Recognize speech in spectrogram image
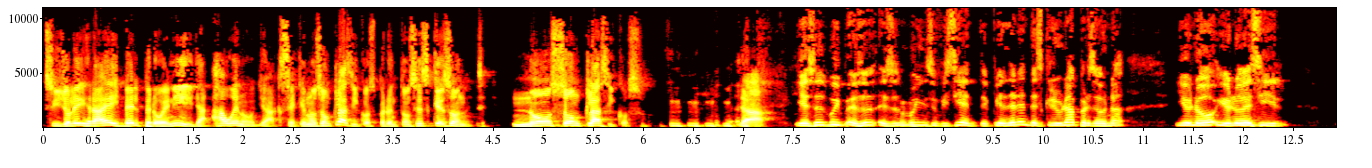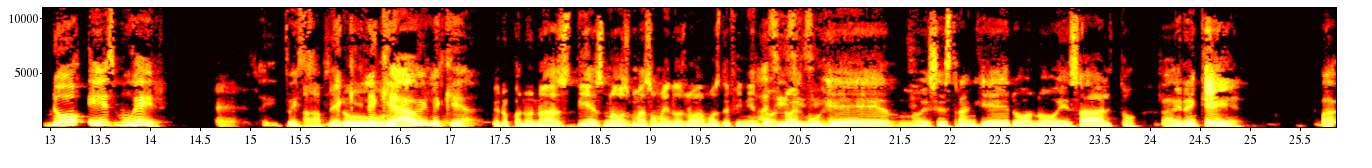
si yo le dijera, hey, Bell, pero vení, ya, ah, bueno, ya sé que no son clásicos, pero entonces, ¿qué son? No son clásicos. ya. Y eso es muy, eso, es muy insuficiente. Piensen en describir una persona y uno, y uno decir, no es mujer. Eh, Pues Ah, le- pero- le, queda, le queda. Pero con unas 10 nos más o menos lo vamos definiendo. Ah, sí, no sí, es sí. mujer, no es extranjero, no es alto. Miren que va-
